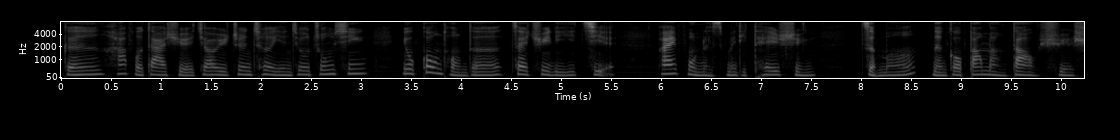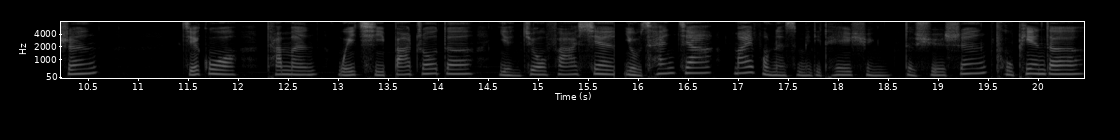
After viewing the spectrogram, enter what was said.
跟哈佛大学教育政策研究中心又共同的再去理解 Mindfulness Meditation 怎么能够帮忙到学生。结果，他们为期八周的研究发现，有参加 Mindfulness Meditation 的学生，普遍的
